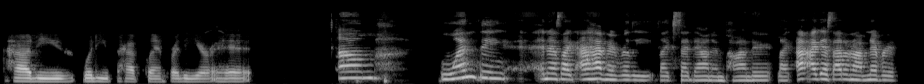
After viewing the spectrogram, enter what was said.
how do you? What do you have planned for the year ahead? Um, one thing, and it's like I haven't really like sat down and pondered. Like I, I guess I don't know. I've never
